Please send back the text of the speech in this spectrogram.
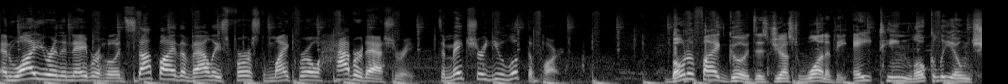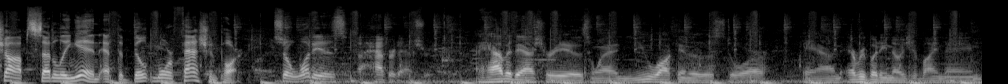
And while you're in the neighborhood, stop by the Valley's first micro haberdashery to make sure you look the part. Bonafide Goods is just one of the 18 locally owned shops settling in at the Biltmore Fashion Park. So, what is a haberdashery? A haberdashery is when you walk into the store and everybody knows you by name.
